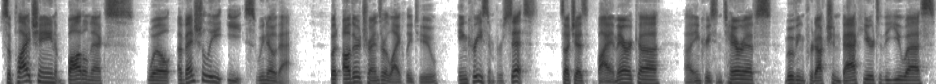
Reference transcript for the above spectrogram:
supply chain bottlenecks will eventually ease. We know that. But other trends are likely to increase and persist, such as Buy America, uh, increase in tariffs, moving production back here to the US,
